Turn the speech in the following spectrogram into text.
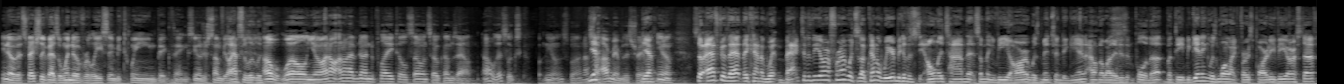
you know, especially if it has a window of release in between big things. You know, just something be like, Absolutely. Oh, well, you know, I don't I don't have none to play till so and so comes out. Oh, this looks you know this fun. I, Yeah. saw, I remember this trailer. Yeah. You know, So after that, they kind of went back to the VR front, which is like kind of weird because it's the only time that something VR was mentioned again. I don't know why they didn't pull it up, but the beginning was more like first party VR stuff.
